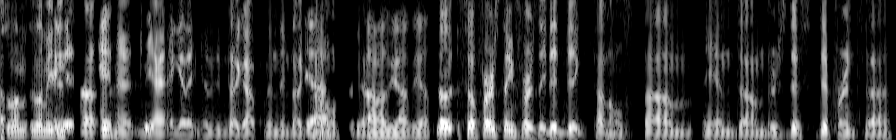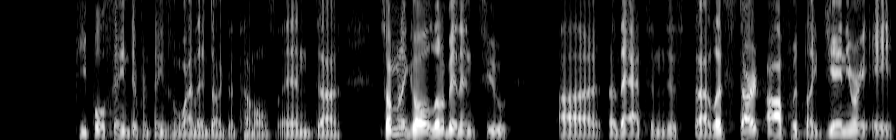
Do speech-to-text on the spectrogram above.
up. so let me, let me just uh, it, yeah, I get it because they dug up and they dug yeah, tunnels. Yeah. tunnels. Yeah, yeah. So, so first things first, they did dig tunnels. Um, and um, there's just different uh people saying different things on why they dug the tunnels, and uh, so I'm going to go a little bit into uh that and just uh, let's start off with like January 8th.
